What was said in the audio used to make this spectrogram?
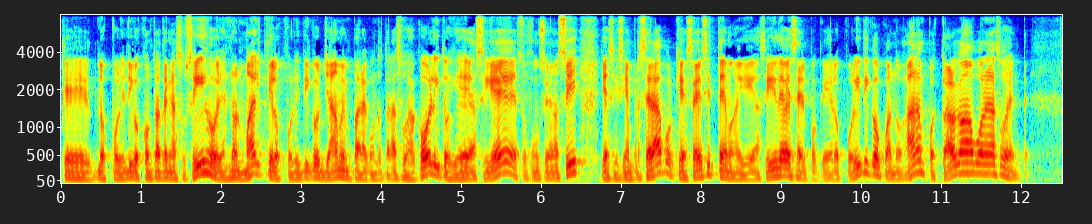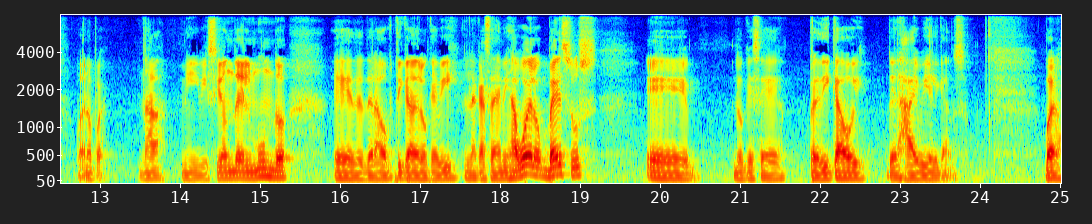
que los políticos contraten a sus hijos y es normal que los políticos llamen para contratar a sus acólitos y así es, eso funciona así y así siempre será porque ese es el sistema y así debe ser, porque los políticos cuando ganan pues claro que van a poner a su gente. Bueno pues nada, mi visión del mundo eh, desde la óptica de lo que vi en la casa de mis abuelos versus eh, lo que se predica hoy del y el ganso. Bueno,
